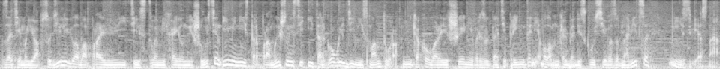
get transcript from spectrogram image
Затем ее обсудили глава правительства Михаил Мишустин и министр промышленности и торговли Денис Мантуров. Никакого решения в результате принято не было, когда дискуссия возобновится, неизвестно.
